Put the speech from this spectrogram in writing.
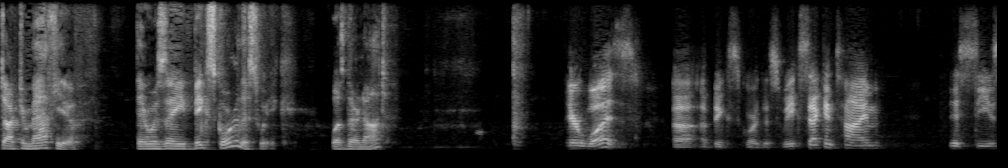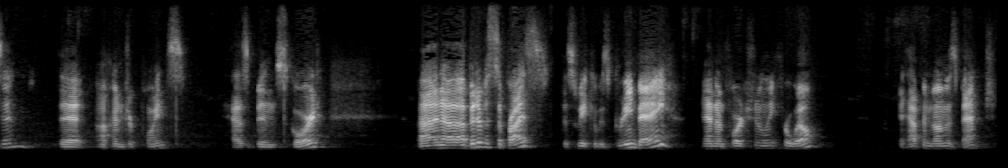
Dr. Matthew, there was a big score this week, was there not? There was uh, a big score this week. Second time this season that 100 points has been scored. And uh, a bit of a surprise this week, it was Green Bay, and unfortunately for Will, it happened on his bench.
